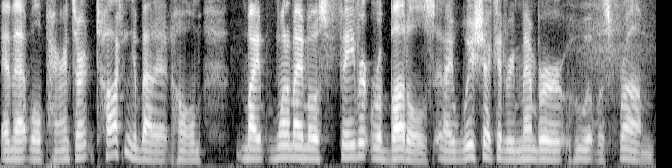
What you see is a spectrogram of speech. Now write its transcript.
and that well, parents aren't talking about it at home. My one of my most favorite rebuttals, and I wish I could remember who it was from,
